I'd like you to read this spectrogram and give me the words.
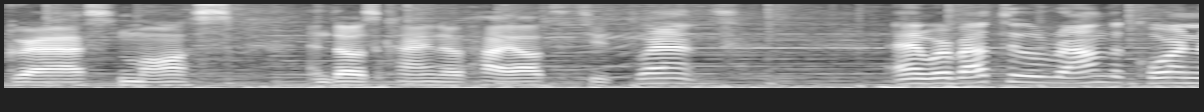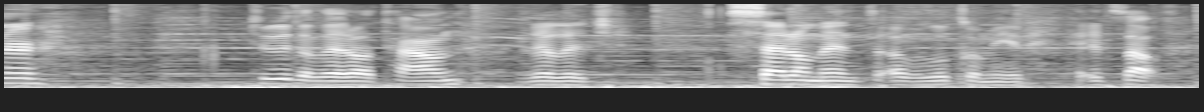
grass moss and those kind of high altitude plants. And we're about to round the corner to the little town village settlement of Lukomir itself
